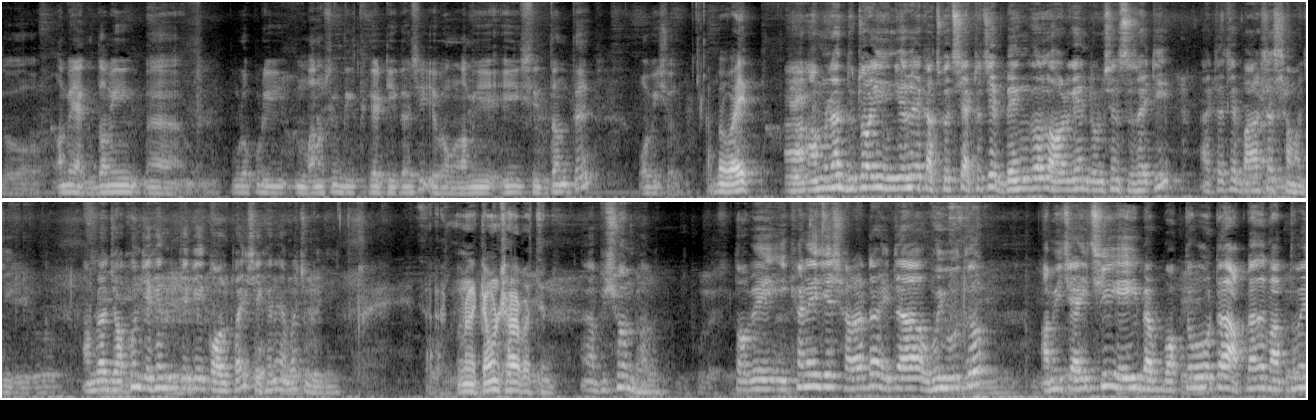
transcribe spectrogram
তো আমি একদমই পুরোপুরি মানসিক দিক থেকে ঠিক আছি এবং আমি এই সিদ্ধান্তে অবিচল। আপনার ওয়াইফ আমরা দুটো এনজিও হয়ে কাজ করছি একটা হচ্ছে বেঙ্গল অর্গান ডোনেশন সোসাইটি একটা হচ্ছে বারাসাত সামাজিক আমরা যখন যেখান থেকে কল পাই সেখানে আমরা চলে যাই। মানে কেমন সারা পাচ্ছেন? ভীষণ ভালো। তবে এখানে যে সারাটা এটা অভিভূত। আমি চাইছি এই বক্তব্যটা আপনাদের মাধ্যমে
